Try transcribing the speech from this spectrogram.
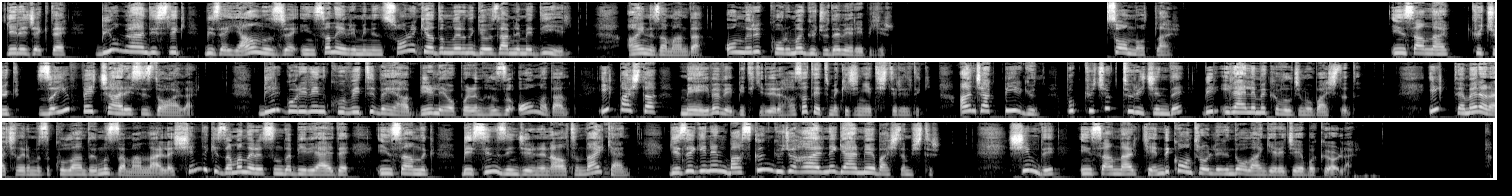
Gelecekte biyomühendislik bize yalnızca insan evriminin sonraki adımlarını gözlemleme değil, aynı zamanda onları koruma gücü de verebilir. Son notlar İnsanlar küçük, zayıf ve çaresiz doğarlar. Bir gorilin kuvveti veya bir leoparın hızı olmadan ilk başta meyve ve bitkileri hasat etmek için yetiştirildik. Ancak bir gün bu küçük tür içinde bir ilerleme kıvılcımı başladı. İlk temel araçlarımızı kullandığımız zamanlarla şimdiki zaman arasında bir yerde insanlık besin zincirinin altındayken gezegenin baskın gücü haline gelmeye başlamıştır. Şimdi insanlar kendi kontrollerinde olan geleceğe bakıyorlar.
